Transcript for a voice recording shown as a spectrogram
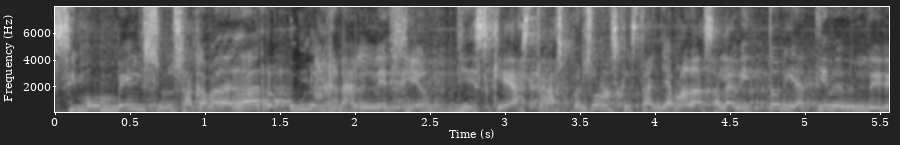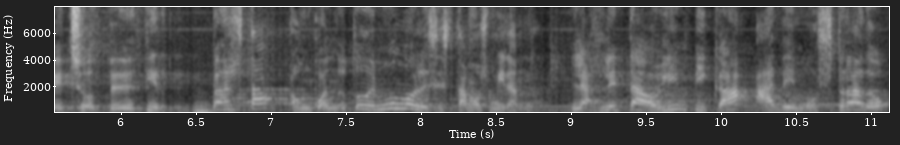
Simone Bales nos acaba de dar una gran lección y es que hasta las personas que están llamadas a la victoria tienen el derecho de decir basta aun cuando todo el mundo les estamos mirando. La atleta olímpica ha demostrado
